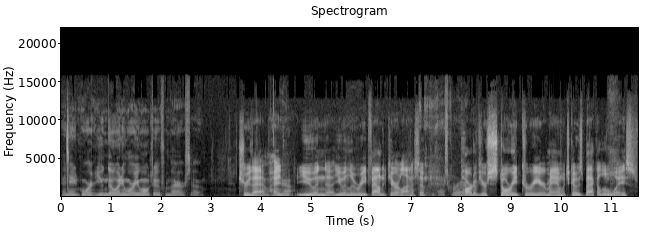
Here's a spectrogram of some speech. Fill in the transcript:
And then where you can go anywhere you want to from there. So True that. And Yeah. you and uh, you and Lou Reid founded Carolina, so that's correct. part of your storied career, man, which goes back a little ways.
